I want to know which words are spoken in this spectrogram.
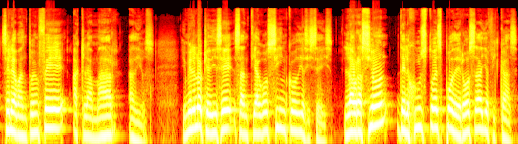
se levantó en fe a clamar a Dios. Y mire lo que dice Santiago 5:16. La oración del justo es poderosa y eficaz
